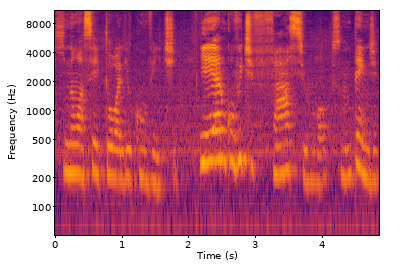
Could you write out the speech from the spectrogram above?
que não aceitou ali o convite. E era um convite fácil, Robson, entende?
